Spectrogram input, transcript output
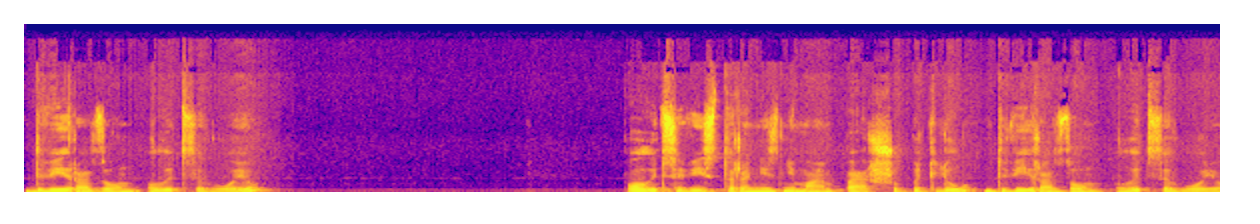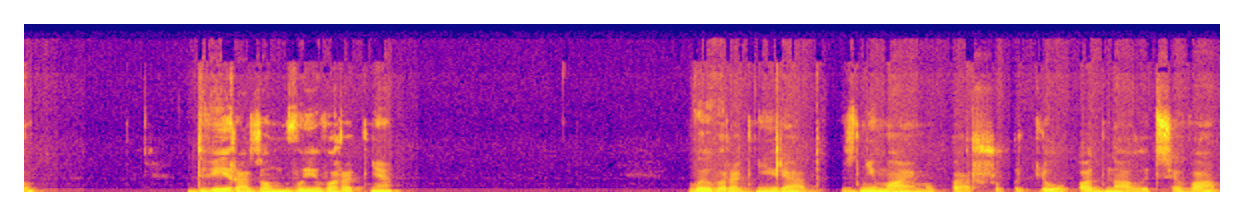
дві разом лицевою. По лицевій стороні знімаємо першу петлю, дві разом лицевою, дві разом виворотня, виворотній ряд знімаємо першу петлю, одна лицева,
